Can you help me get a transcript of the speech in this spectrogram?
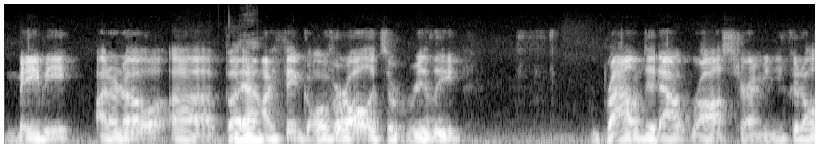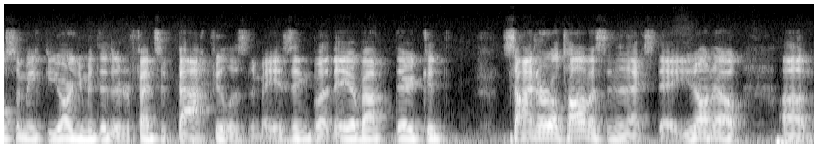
maybe I don't know, uh, but Yeah. I think overall it's a really rounded out roster. I mean, you could also make the argument that their defensive backfield is amazing, but they about they could sign Earl Thomas in the next day. You don't know. Um,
